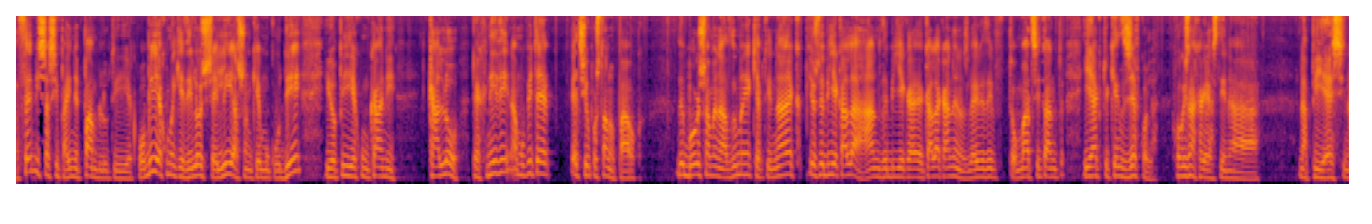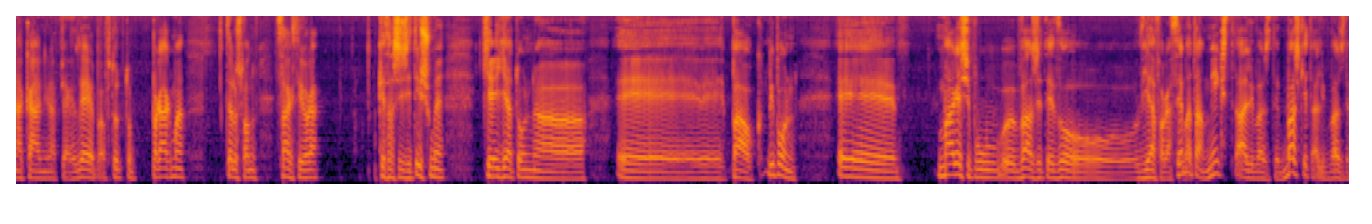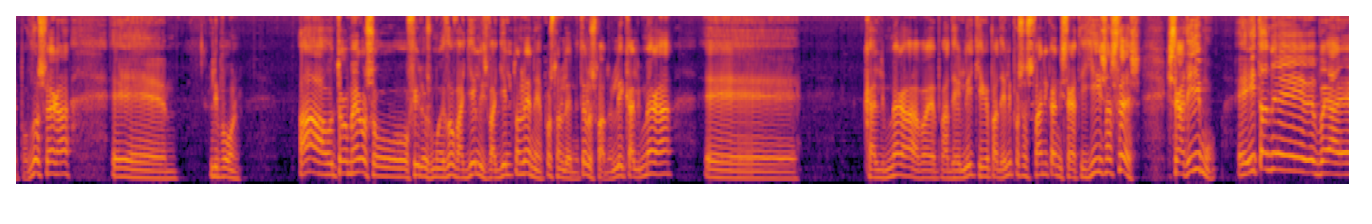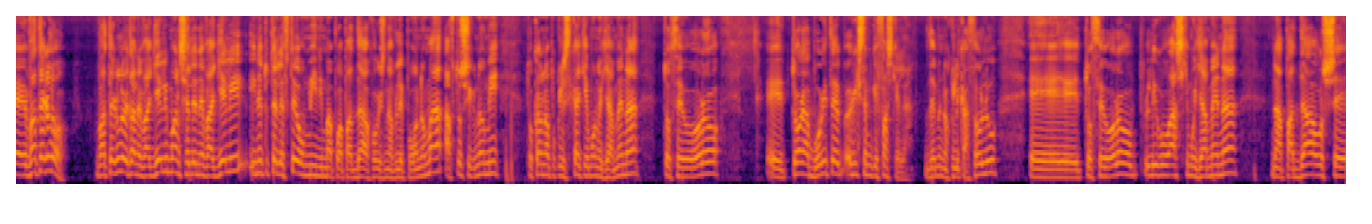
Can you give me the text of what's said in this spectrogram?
Θέμη. Σας είπα, είναι πάμπλουτη η εκπομπή. Έχουμε και δηλώσεις Ελίασον και Μουκουντή, οι οποίοι έχουν κάνει καλό παιχνίδι, να μου πείτε έτσι όπως ήταν ο Πάοκ. Δεν μπορούσαμε να δούμε και από την ΑΕΚ ποιος δεν πήγε καλά. Αν δεν πήγε καλά κανένας. Δηλαδή το μάτι ήταν. Η ΑΕΚ το κέρδιζε εύκολα. Χωρίς να χρειαστεί να, να πιέσει, να κάνει. Να φτιάξει. Αυτό το πράγμα τέλος πάντων θα έρθει η ώρα και θα συζητήσουμε και για τον ε, ΠΑΟΚ. Λοιπόν, ε, Μ' αρέσει που βάζετε εδώ διάφορα θέματα, mixed, άλλοι βάζετε μπάσκετ, άλλοι βάζετε ποδόσφαιρα. Ε, λοιπόν, α, ο τρομερός ο φίλος μου εδώ, Βαγγέλης, Βαγγέλη τον λένε, πώς τον λένε, τέλος πάντων. Λέει καλημέρα. Ε, καλημέρα, Παντελή, κύριε Παντελή, πώς σας φάνηκαν οι στρατηγοί σας χθε. Η στρατηγή μου ε, ήταν ε, ε, βατερλό. Βατερλό ήταν Ευαγγέλη μου. Αν σε λένε Ευαγγέλη, είναι το τελευταίο μήνυμα που απαντάω χωρίς να βλέπω όνομα. Αυτό συγγνώμη, το κάνω αποκλειστικά και μόνο για μένα. Το θεωρώ ε, τώρα μπορείτε, ρίξτε μου και φάσκελα. Δεν με ενοχλεί καθόλου. Ε, το θεωρώ λίγο άσχημο για μένα να απαντάω σε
